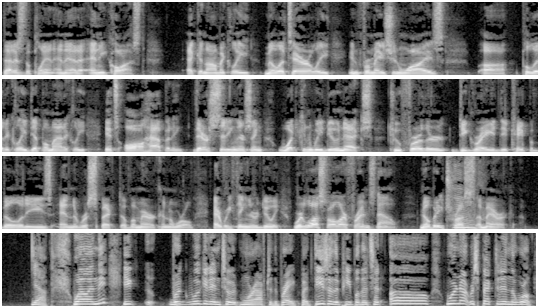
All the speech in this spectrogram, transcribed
That is the plan, and at any cost, economically, militarily, information wise, uh, politically, diplomatically, it's all happening. They're sitting there saying, "What can we do next?" To further degrade the capabilities and the respect of America in the world. Everything they're doing. We're lost all our friends now. Nobody trusts mm. America. Yeah. Well, and the, you, we'll get into it more after the break, but these are the people that said, oh, we're not respected in the world.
